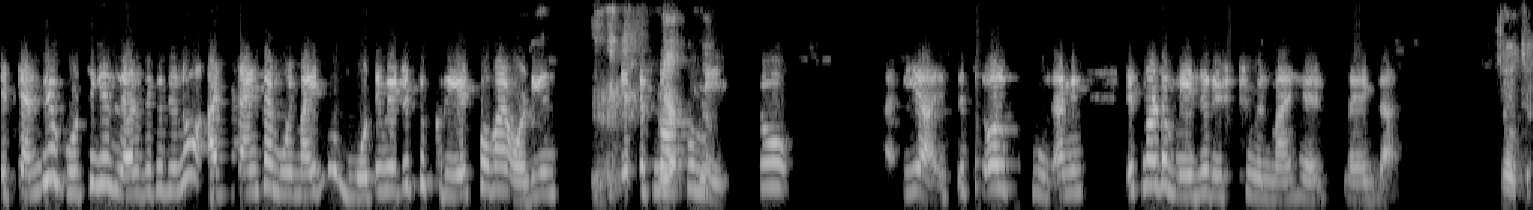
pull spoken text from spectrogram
It can be a good thing as well because you know at times I might be motivated to create for my audience, if not Yeah, for yeah. me. So yeah, it's, it's all cool. I mean, it's not a major issue in my head like that. Okay.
